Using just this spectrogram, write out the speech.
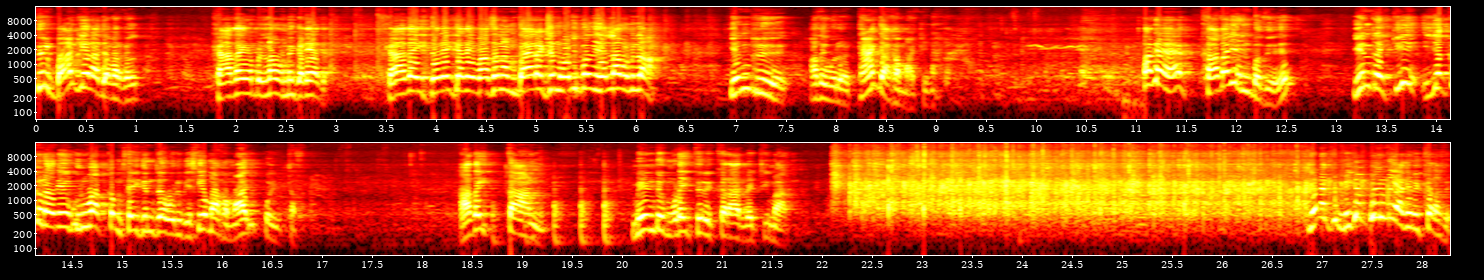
திரு பாக்யராஜ் அவர்கள் கதை அப்படிலாம் ஒன்றும் கிடையாது. கதை திரைக்கதை வசனம் டைரக்ஷன் ஒழிப்பது எல்லாம் ஒண்ணுதான். என்று அதை ஒரு டேக்காக மாற்றினார். ஆக கதை என்பது இன்றைக்கு இயக்குநரை உருவாக்கம் செய்கின்ற ஒரு விஷயமாக மாறிப்போய்விட்டது. அதைத்தான் மீண்டும் உடைத்திருக்கிறார் வெற்றிமார் எனக்கு மிக பெருமையாக இருக்கிறது.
